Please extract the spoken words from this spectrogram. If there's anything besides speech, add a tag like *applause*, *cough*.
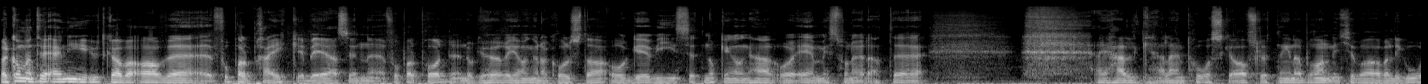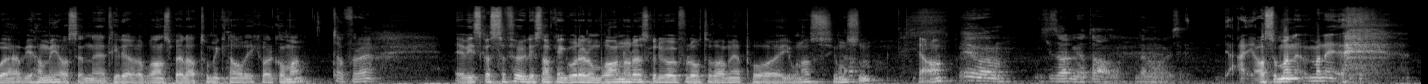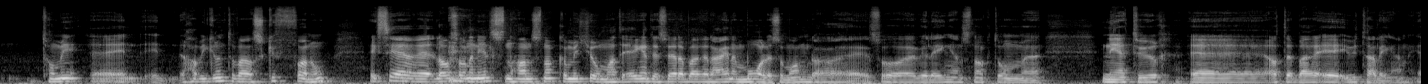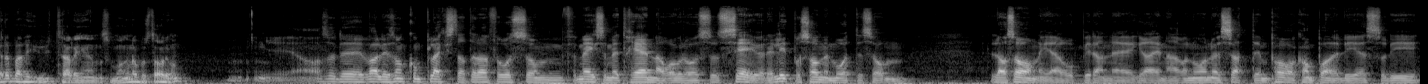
Velkommen til en ny utgave av eh, Fotballpreik, BA sin eh, fotballpod. Dere hører Jan Gunnar Kolstad, og eh, vi sitter nok en gang her og er misfornøyde etter ei helg eller en påskeavslutning der Brann ikke var veldig gode. Vi har med oss en eh, tidligere Brann-spiller, Tommy Knarvik. Velkommen. Takk for det. Eh, Vi skal selvfølgelig snakke en god del om Brann, og det skal du òg få lov til å være med på, eh, Jonas Johnsen. Ja. Det er jo ikke så veldig mye å ta av, det må vi si. Nei, altså, men, men eh, Tommy, eh, har vi grunn til å være skuffa nå? Jeg ser eh, Lars Arne Nilsen han snakker mye om at egentlig så er det bare det ene målet som mangler. Eh, så ville ingen snakket om nedtur. At det bare er uttellingen. Er det bare uttellingen som mangler på stadion? Ja, altså Det er veldig sånn komplekst dette der for oss som, for meg som er trener òg, så ser jo det litt på samme måte som Lars Arne gjør oppi denne greien her. Og nå har jeg sett en par av kampene deres, og de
